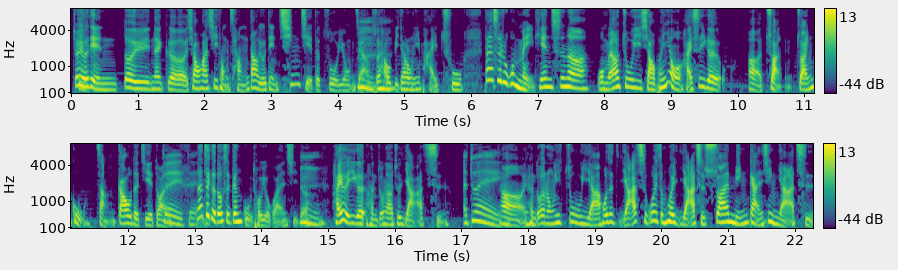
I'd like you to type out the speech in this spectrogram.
就有点对那个消化系统、肠道有点清洁的作用，这样，嗯、所以它会比较容易排出。嗯、但是如果每天吃呢，我们要注意，小朋友还是一个。呃，转转骨长高的阶段，对对，那这个都是跟骨头有关系的。嗯，还有一个很重要就是牙齿，哎、欸，对啊、呃，很多人容易蛀牙，或者牙齿为什么会牙齿酸？敏感性牙齿，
